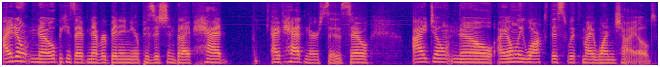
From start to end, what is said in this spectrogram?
I don't know because I've never been in your position, but I've had I've had nurses. So I don't know. I only walked this with my one child.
